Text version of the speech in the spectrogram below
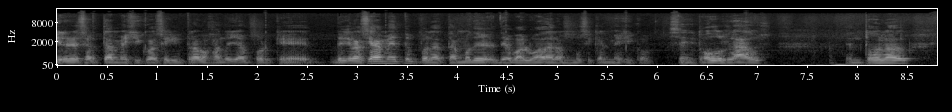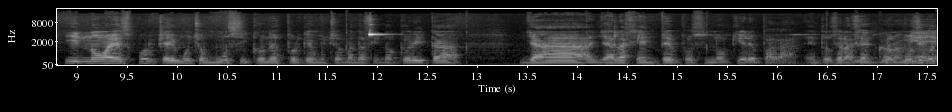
y regresarte a México a seguir trabajando ya porque desgraciadamente pues la estamos de, devaluada la música en México, Sí. en todos lados, en todos lados. Y no es porque hay muchos músicos, no es porque hay muchas bandas, sino que ahorita ya, ya la gente pues no quiere pagar. Entonces la La gente, los músicos,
